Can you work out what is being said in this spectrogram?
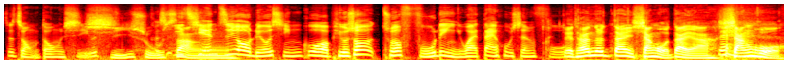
这种东西。习俗上以前只有流行过，比如说除了符令以外，带护身符，对台湾都带香火袋啊，香火。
